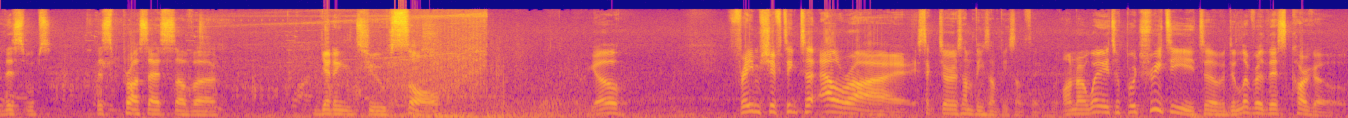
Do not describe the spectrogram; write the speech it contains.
this whoops, this process of uh, getting to Sol. There we go. Frame shifting to Alrai, sector something something something. We're on our way to Portriti to deliver this cargo.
